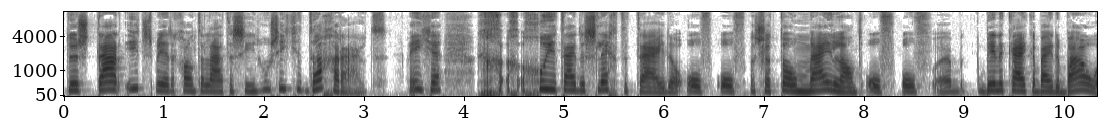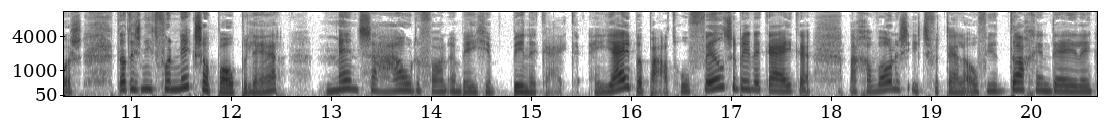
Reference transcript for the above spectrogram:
Dus daar iets meer gewoon te laten zien, hoe ziet je dag eruit? Weet je, goede tijden, slechte tijden. Of, of Chateau Meiland. Of, of uh, binnenkijken bij de bouwers. Dat is niet voor niks zo populair. Mensen houden van een beetje binnenkijken. En jij bepaalt hoeveel ze binnenkijken. Maar gewoon eens iets vertellen over je dagindeling.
